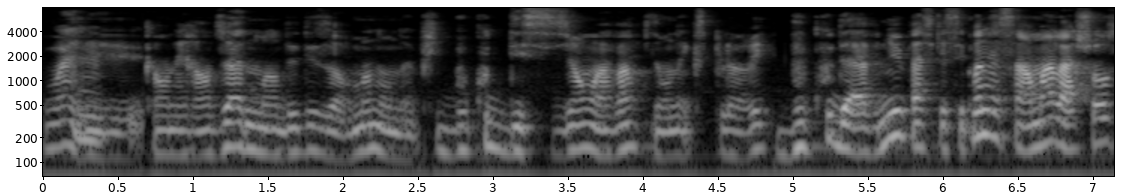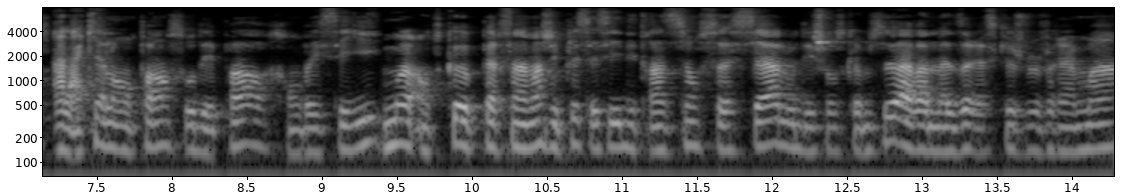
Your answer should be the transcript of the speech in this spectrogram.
Ouais, Mm. quand on est rendu à demander des hormones, on a pris beaucoup de décisions avant, puis on a exploré beaucoup d'avenues, parce que c'est pas nécessairement la chose à laquelle on pense au départ. On va essayer. Moi, en tout cas, personnellement, j'ai plus essayé des transitions sociales ou des choses comme ça avant de me dire est-ce que je veux vraiment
